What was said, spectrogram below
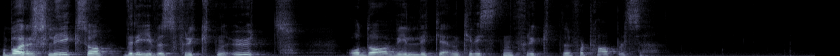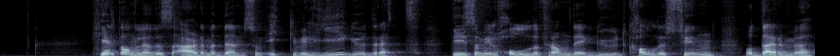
Og Bare slik så drives frykten ut, og da vil ikke en kristen frykte fortapelse. Helt annerledes er det med dem som ikke vil gi Gud rett, de som vil holde fram det Gud kaller synd, og dermed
